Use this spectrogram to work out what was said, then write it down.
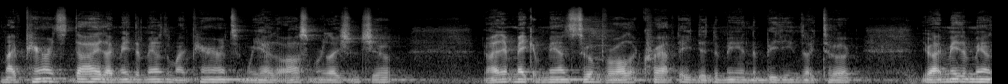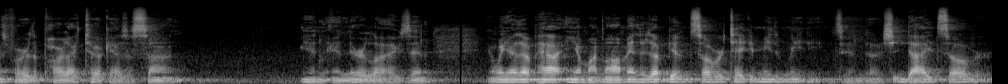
my parents died. I made amends with my parents, and we had an awesome relationship. I didn't make amends to them for all the crap they did to me and the beatings I took. You know, I made amends for the part I took as a son in, in their lives. And, and we ended up having, you know, my mom ended up getting sober, taking me to meetings, and uh, she died sober.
